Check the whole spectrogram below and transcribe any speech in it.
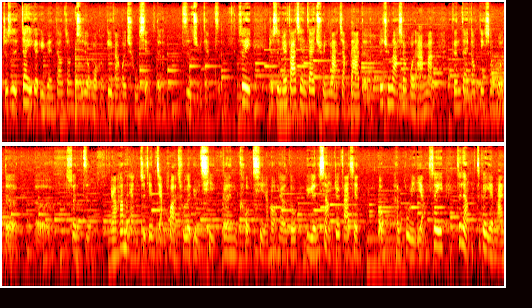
就是在一个语言当中只有某个地方会出现的字句这样子，所以就是你会发现在。群马长大的，就群马生活的阿妈，跟在东京生活的孙子，然后他们两个之间讲话，除了语气跟口气，然后还有多语言上，就会发现哦很不一样。所以这两这个也蛮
